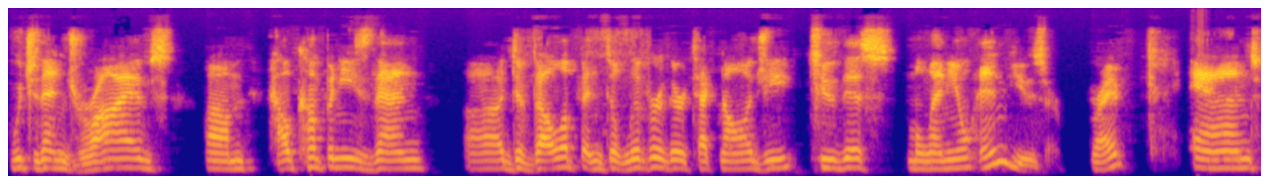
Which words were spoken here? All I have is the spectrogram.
Which then drives um, how companies then uh, develop and deliver their technology to this millennial end user, right? And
